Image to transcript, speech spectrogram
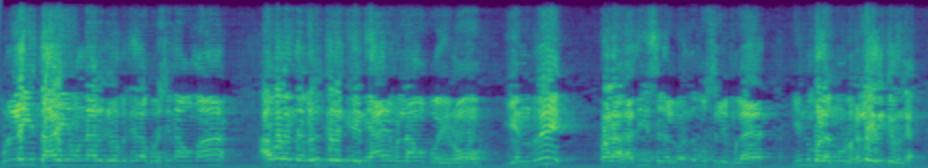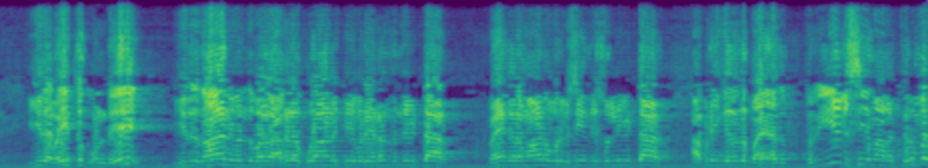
பிள்ளையும் தாயும் ஒன்னா இருக்கிற பத்தி ஏதாவது கொஸ்டின் ஆகுமா? அவர் அந்த வெறுக்கிறதுக்கு நியாயம் இல்லாம போயிரும் என்று பல ஹதீசுகள் வந்து முஸ்லீம்ல இன்னும் பல நூல்கள்ல இருக்குதுங்க. இதை வைத்துக்கொண்டு இதுதான் வந்து அகல குரானுக்கு இவர் இடம் தந்து விட்டார். பயங்கரமான ஒரு விஷயத்தை சொல்லிவிட்டார் அப்படிங்கிறது அது பெரிய விஷயமாக திரும்ப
